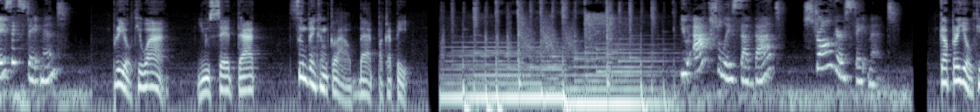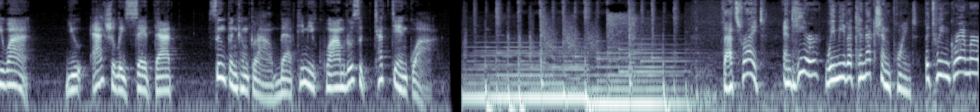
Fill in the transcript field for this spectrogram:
Basic statement. ประโยคที่ว่า you said that ซึ่งเป็นคำกล่าวแบบปกติ You actually said that. Stronger statement. กับประโยคที่ว่า you actually said that ซึ่งเป็นคำกล่าวแบบที่มีความรู้สึกชัดเจนกว่า That's right. And here we meet a connection point between grammar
